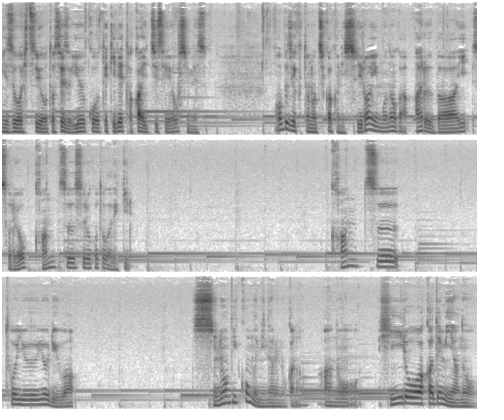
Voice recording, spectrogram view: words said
水を必要とせず有効的で高い知性を示す。オブジェクトの近くに白いものがある場合それを貫通することができる。貫通というよりは忍び込むになるのかな。あのヒーローアカデミアの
